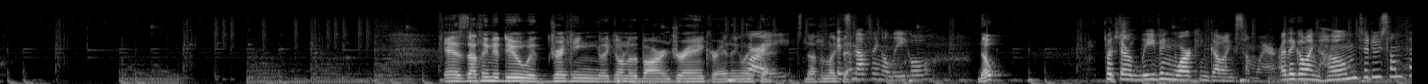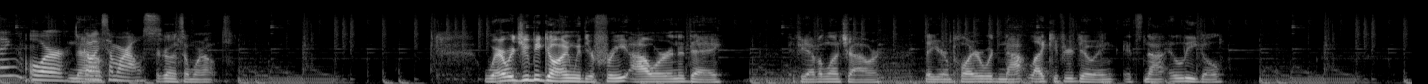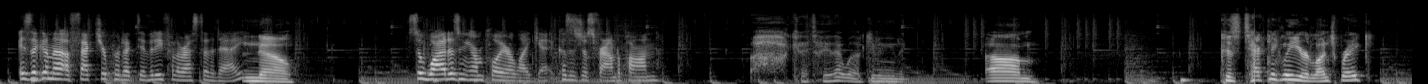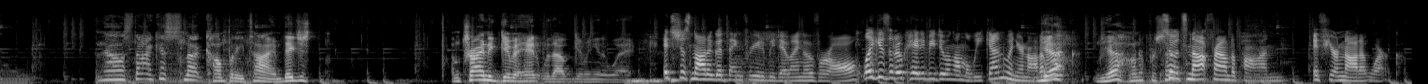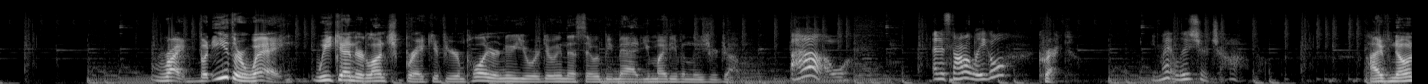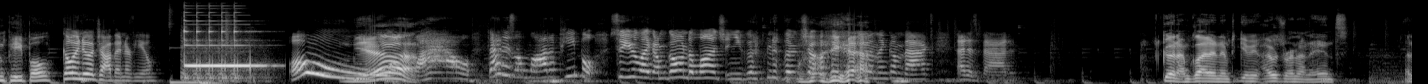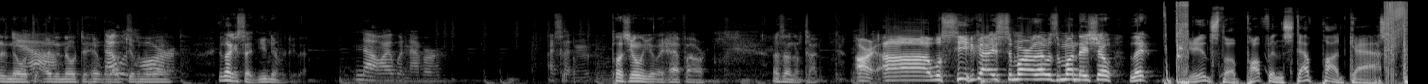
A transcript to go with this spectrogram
It has nothing to do with drinking, like going to the bar and drink or anything like Right. that. It's nothing like It's that. It's nothing illegal. Nope. But they're leaving work and going somewhere. Are they going home to do something or No. going somewhere else? They're going somewhere else. Where would you be going with your free hour in a day if you have a lunch hour that your employer would not like if you're doing? It's not illegal. Is it going to affect your productivity for the rest of the day? No. So why doesn't your employer like it? Because it's just frowned upon. Can I tell you that without giving you the um because technically your lunch break no it's not i guess it's not company time they just i'm trying to give a hint without giving it away It's just not a good thing for you to be doing overall. Like, is it okay to be doing on the weekend when you're not at yeah work? yeah 100% So it's not frowned upon if you're not at work. Right, but either way, weekend or lunch break, if your employer knew you were doing this, they would be mad. You might even lose your job. Oh. And it's not illegal? Correct. You might lose your job. I've known people. Going to a job interview. Oh. Yeah. Wow. That is a lot of people. So you're like, I'm going to lunch and you go to another job interview Yeah. and then come back. That is bad. Good. I'm glad I didn't have to give you. I was running out of hints. I didn't know what to, I didn't know what to hint That without was giving it away. hard. And like I said, you never do that. No, I would never. I couldn't. Plus, you only get like half hour. That's not enough time. All right. Uh, we'll see you guys tomorrow. That was the Monday show. Let It's the Puff and Steph Podcast.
